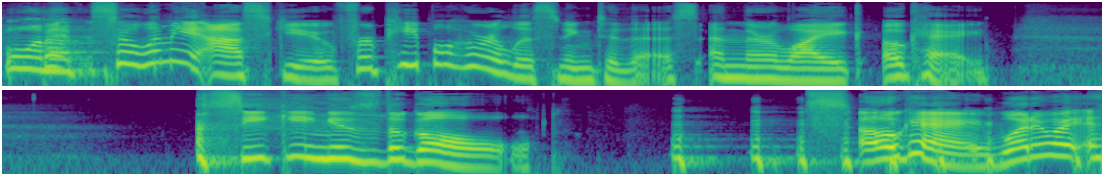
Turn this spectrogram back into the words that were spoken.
Well, but, I, so let me ask you: for people who are listening to this and they're like, okay, seeking is the goal. okay, what do I,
